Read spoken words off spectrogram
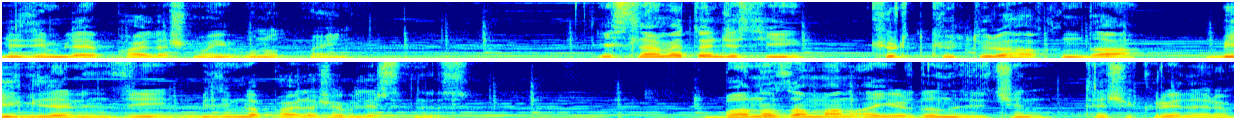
bizimle paylaşmayı unutmayın. İslamiyet öncesi Kürt kültürü hakkında bilgilerinizi bizimle paylaşabilirsiniz. Bana zaman ayırdığınız için teşekkür ederim.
